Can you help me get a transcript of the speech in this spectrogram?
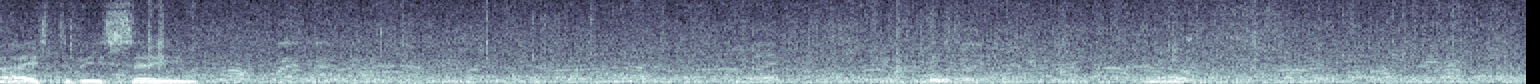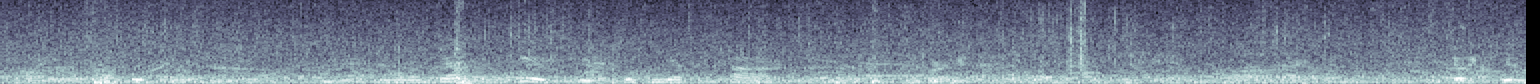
Nice to be seen. we can get the car. A kid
